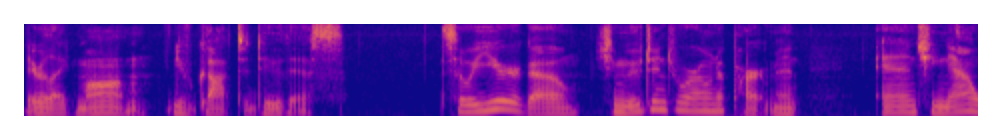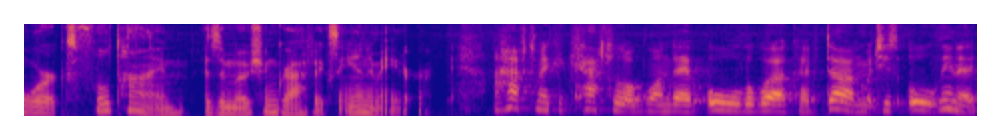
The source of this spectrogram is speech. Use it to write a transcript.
They were like, Mom, you've got to do this. So a year ago, she moved into her own apartment and she now works full time as a motion graphics animator. I have to make a catalogue one day of all the work I've done, which is all, you know,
